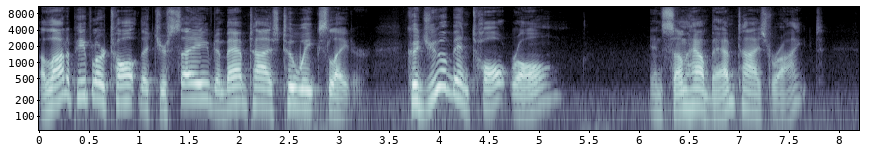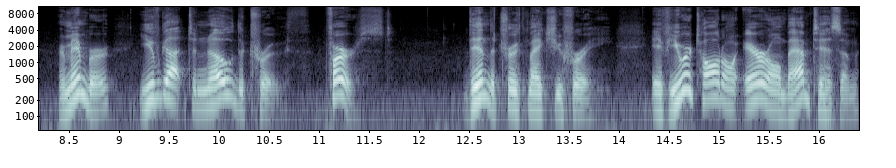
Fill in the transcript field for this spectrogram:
A lot of people are taught that you're saved and baptized two weeks later. Could you have been taught wrong and somehow baptized right? Remember, you've got to know the truth first. Then the truth makes you free. If you were taught on error on baptism,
